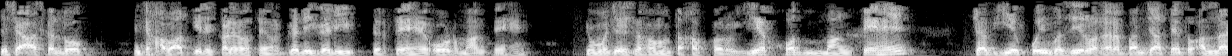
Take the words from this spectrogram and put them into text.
جیسے آج کل لوگ انتخابات کے لیے کھڑے ہوتے ہیں اور گلی گلی پھرتے ہیں، ووٹ مانگتے ہیں کہ مجھے اس دفعہ منتخب کرو۔ یہ خود مانگتے ہیں، جب یہ کوئی وزیر وغیرہ بن جاتے ہیں تو اللہ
